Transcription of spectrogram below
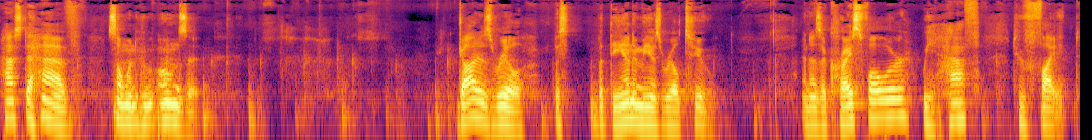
has to have someone who owns it. God is real, but the enemy is real too. And as a Christ follower, we have to fight.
